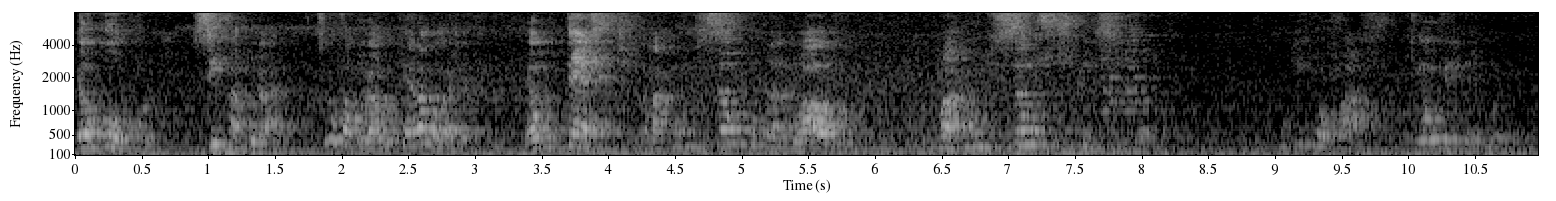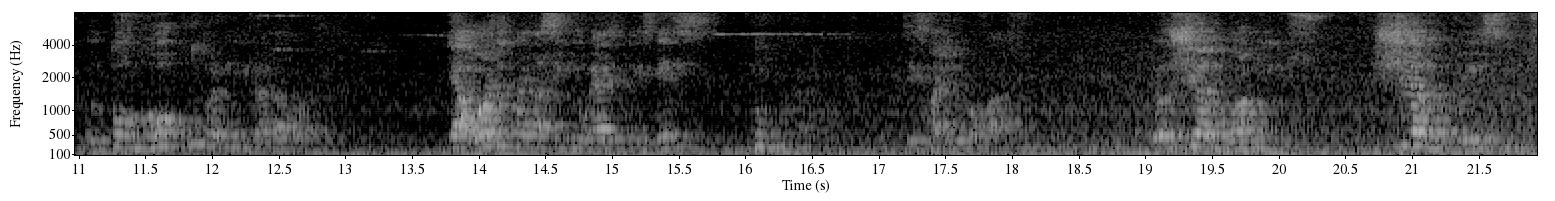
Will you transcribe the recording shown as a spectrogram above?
eu compro. Se faturar. Se não faturar, eu não quero a loja. É um teste, é uma condição contratual, uma condição suspensiva. O que, que eu faço? Eu, vendedor, eu estou louco para me livrar da loja. E a loja não vai dar 100 mil reais em três meses? Nunca. Vocês imaginam o que eu faço? Eu chamo amigos, chamo conhecidos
